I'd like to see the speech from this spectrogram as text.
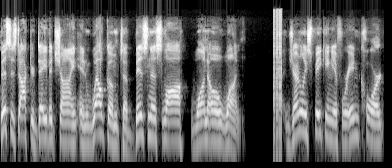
This is Dr. David Shine, and welcome to Business Law 101. Generally speaking, if we're in court,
